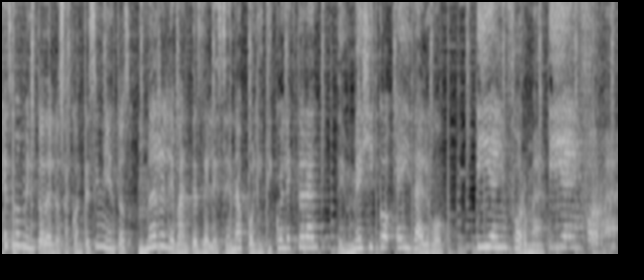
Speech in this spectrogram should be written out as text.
Es momento de los acontecimientos más relevantes de la escena político-electoral de México e Hidalgo. IA Informa. IA Informa.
